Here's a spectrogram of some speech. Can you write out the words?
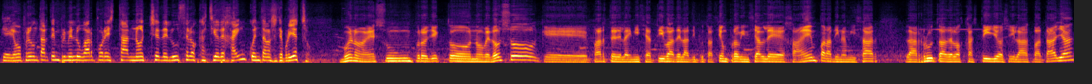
Queremos preguntarte en primer lugar por esta noche de luz en los castillos de Jaén. Cuéntanos este proyecto. Bueno, es un proyecto novedoso que parte de la iniciativa de la Diputación Provincial de Jaén para dinamizar la ruta de los castillos y las batallas.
